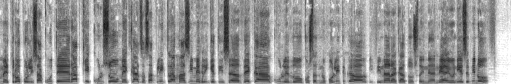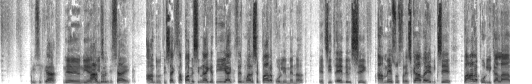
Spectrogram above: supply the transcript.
Μετρόπολης ακούτε Ραπ και κουλ cool show με κάτσα στα πλήκτρα μαζί μέχρι και τις 10 Κουλ εδώ Κωνσταντινοπολίτικα την άρα κάτω στην Νέα Ιωνία σε δίνω Φυσικά. Νέα Ιωνία Άντρο της ΑΕΚ. Άντρο της ΑΕΚ. Θα πάμε στην ΑΕΚ γιατί η ΑΕΚ χθες μου άρεσε πάρα πολύ εμένα. Έτσι, έδειξε αμέσως φρεσκάδα, έδειξε πάρα πολύ καλά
